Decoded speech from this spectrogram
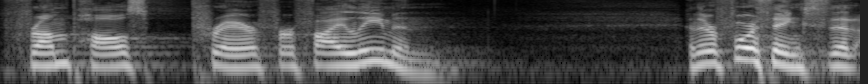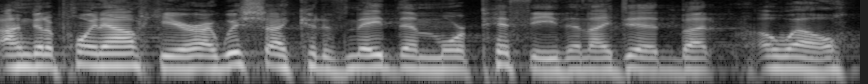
from Paul's prayer for Philemon? And there are four things that I'm going to point out here. I wish I could have made them more pithy than I did, but oh well.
